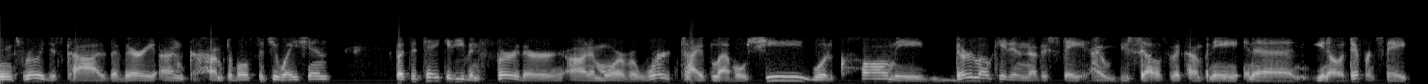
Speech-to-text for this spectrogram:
And it's really just caused a very uncomfortable situation. But to take it even further on a more of a work type level, she would call me. They're located in another state. I would do sales for the company in a you know a different state.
